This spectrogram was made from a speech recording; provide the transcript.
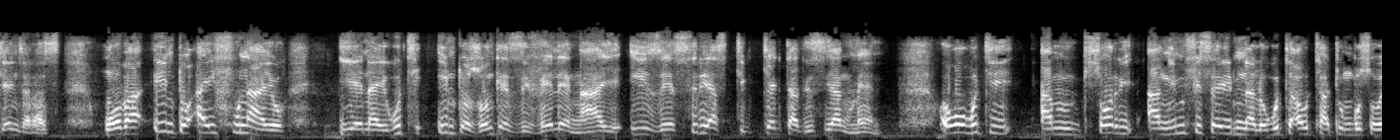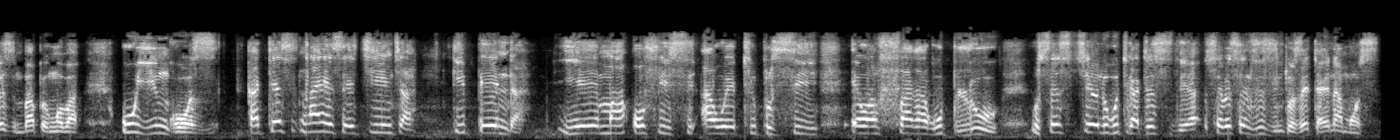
dangerous ngoba into ayifunayo yena yikuthi into zonke zivele ngaye is a serious dictator this young man okokuthi I'm sorry angimfiseli mina lokuthi awuthathe umbuso weZimbabwe ngoba uyingozi kathesi nxa esetshintsha ipenda yema office awe triple c ewafaka kublue usesitshela ukuthi kathesi sebesenza izinto zedynamos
